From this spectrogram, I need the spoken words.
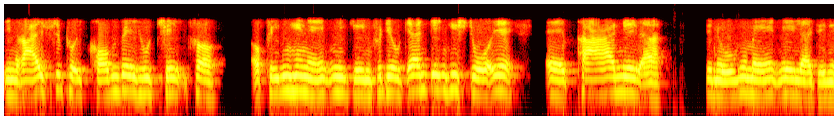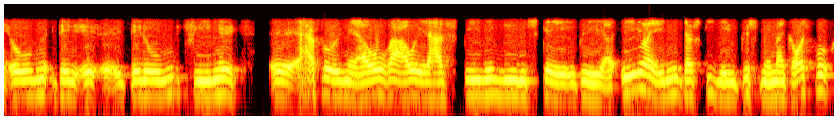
en rejse på et Cromwell Hotel for at finde hinanden igen. For det er jo gerne den historie af paren, eller den unge mand, eller den unge, den, øh, øh den unge kvinde, øh, har fået nerverav, eller har spillet videnskab, eller et eller andet, der skal hjælpes med. Man kan også få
